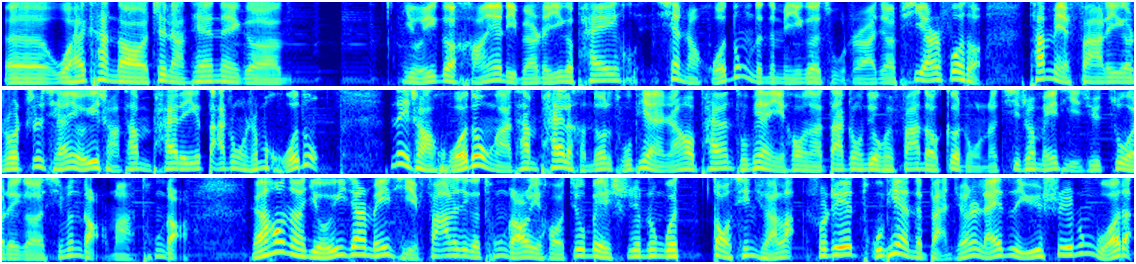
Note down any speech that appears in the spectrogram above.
呃，我还看到这两天那个有一个行业里边的一个拍现场活动的那么一个组织啊，叫 PR Photo，他们也发了一个说，之前有一场他们拍了一个大众什么活动，那场活动啊，他们拍了很多的图片，然后拍完图片以后呢，大众就会发到各种的汽车媒体去做这个新闻稿嘛，通稿。然后呢，有一家媒体发了这个通稿以后，就被视觉中国告侵权了，说这些图片的版权是来自于视觉中国的。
